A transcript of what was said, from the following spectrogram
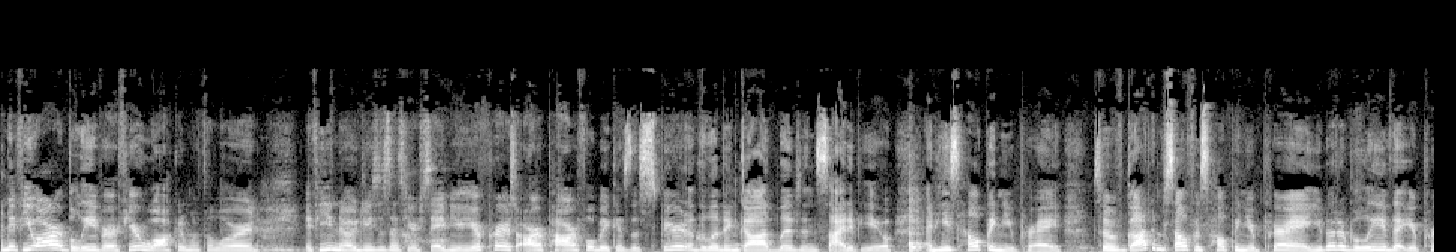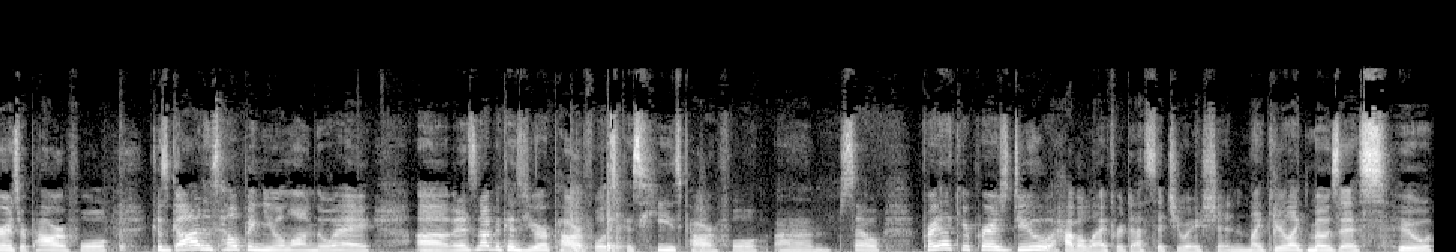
And if you are a believer, if you're walking with the Lord, if you know Jesus as your Savior, your prayers are powerful because the Spirit of the living God lives inside of you and He's helping you pray. So if God Himself is helping you pray, you better believe that your prayers are powerful because God is helping you along the way. Um, and it's not because you're powerful, it's because He's powerful. Um, so pray like your prayers do have a life or death situation. Like you're like Moses, who,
